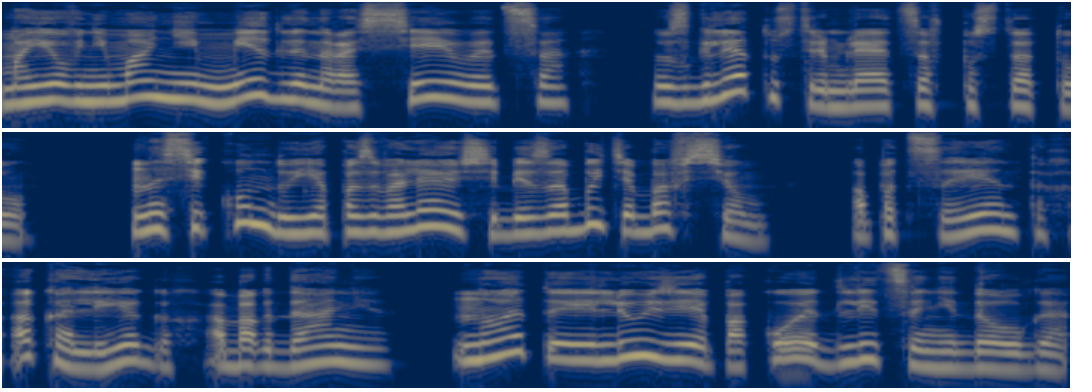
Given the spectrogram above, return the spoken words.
Мое внимание медленно рассеивается, взгляд устремляется в пустоту. На секунду я позволяю себе забыть обо всем. О пациентах, о коллегах, о Богдане. Но эта иллюзия покоя длится недолго.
